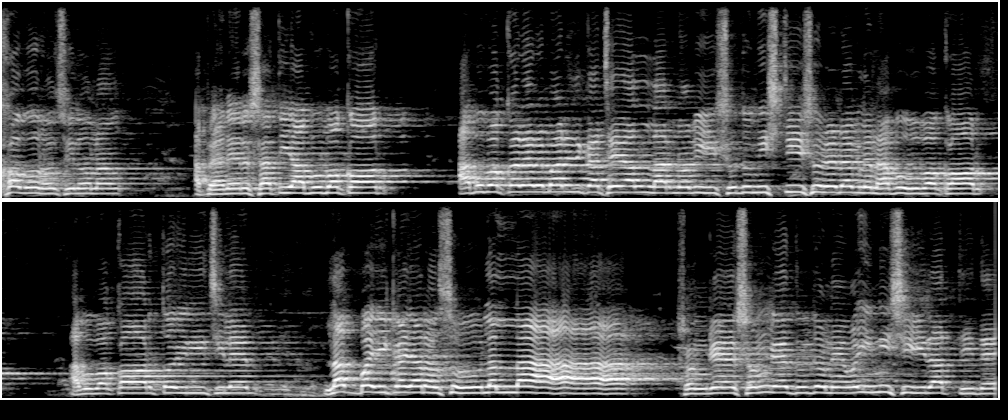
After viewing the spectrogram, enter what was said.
খবরও ছিল না। প্যানের সাথী আবু বকর। আবু বকরের বাড়ির কাছে আল্লাহর নবী শুধু মিষ্টি সুরে ডাকলেন, আবু বকর আবু বকর তৈরি ছিলেন। লাব্বাইকা ইয়া রাসূলুল্লাহ। সঙ্গে সঙ্গে দুজনে ওই নিশি রাত্রিতে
